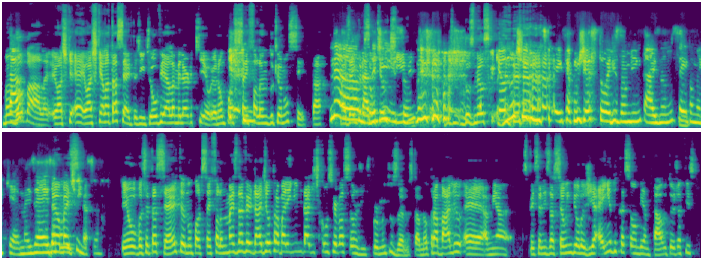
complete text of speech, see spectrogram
Ma mandou tá? bala. Eu acho, que, é, eu acho que ela tá certa, gente. Ouve ela melhor do que eu. Eu não posso sair falando do que eu não sei, tá? Não, Mas a impressão nada que disso. eu tive dos meus... eu não tive experiência com gestores ambientais, eu não sei como é que é, mas é exatamente não, mas, isso eu, você tá certo, eu não posso sair falando, mas na verdade eu trabalhei em unidade de conservação, gente, por muitos anos, tá? O meu trabalho, é, a minha especialização em biologia é em educação ambiental, então eu já fiz,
